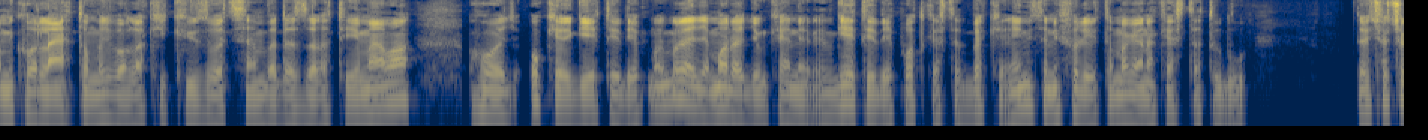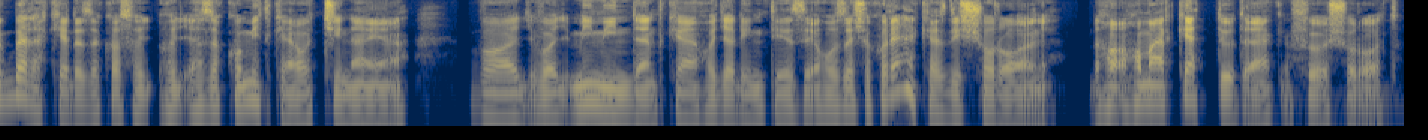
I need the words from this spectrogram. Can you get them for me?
amikor látom, hogy valaki küzd vagy szenved ezzel a témával, hogy oké, okay, hogy GTD, legyen, maradjunk ennél, GTD podcastet be kell indítani, fölírta magának ezt a tudót. De hogyha csak belekérdezek az, hogy, hogy ez akkor mit kell, hogy csináljál, vagy, vagy mi mindent kell, hogy elintézzél hozzá, és akkor elkezdi sorolni. De ha, ha már kettőt el, felsorolt,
